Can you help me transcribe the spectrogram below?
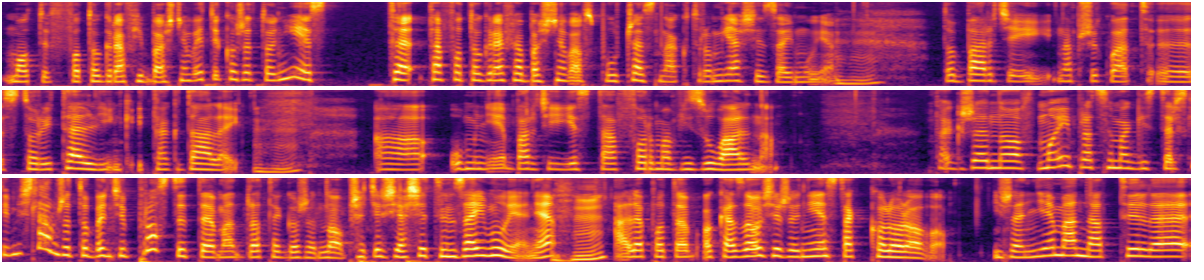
motyw fotografii baśniowej, tylko że to nie jest te, ta fotografia baśniowa współczesna, którą ja się zajmuję. Mhm. To bardziej na przykład y, storytelling i tak dalej. Mhm. A u mnie bardziej jest ta forma wizualna. Także no, w mojej pracy magisterskiej myślałam, że to będzie prosty temat, dlatego że no przecież ja się tym zajmuję, nie? Mhm. Ale potem okazało się, że nie jest tak kolorowo i że nie ma na tyle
